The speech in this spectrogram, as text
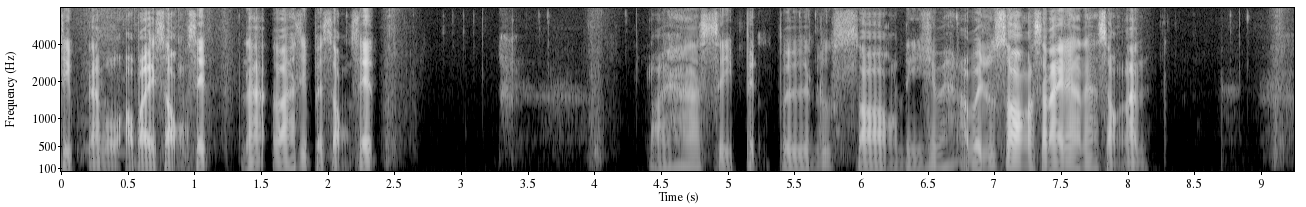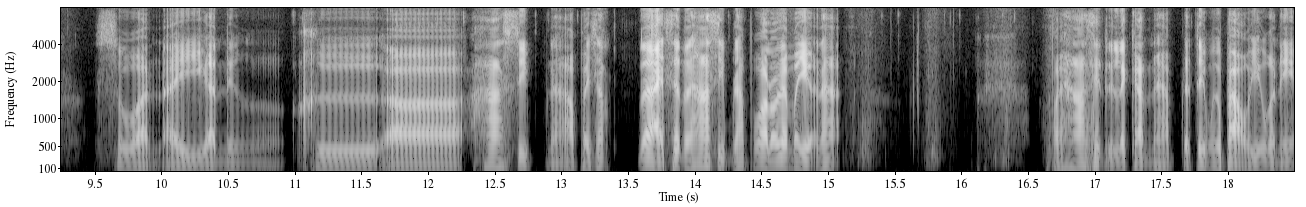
สิบนะผมเอาไปสองเซตนะร้อยห้าสิบไปสองเซตร้อยห้าสิบเป็นปืนลูกซองนี้ใช่ไหมเอาไปลูกซองกับสไนด์แล้วกันะสองอัน ส่วนไออีกอันหนึ่งคือเอ่อห้าสิบนะเอาไปสักหลายเซตหน่อยห้าสิบนะเพราะว่าเราได้มาเยอะนะฮะไปห้าเซตเลยแล้วกันนะครับเดี๋ยวเต็มกระเป๋าเยอะกว่านี้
